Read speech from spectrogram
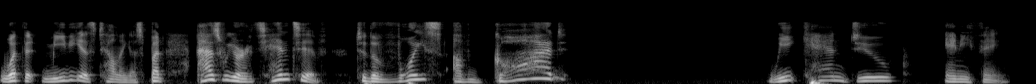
what the media is telling us, but as we are attentive to the voice of God, we can do anything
